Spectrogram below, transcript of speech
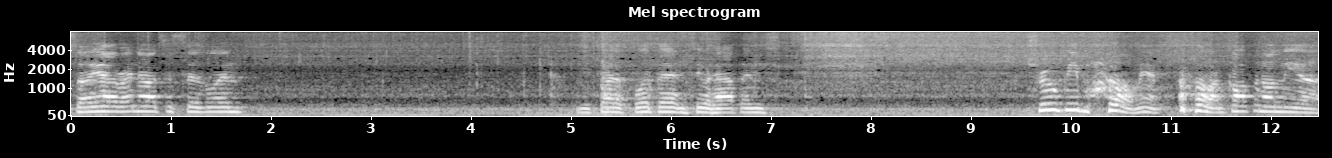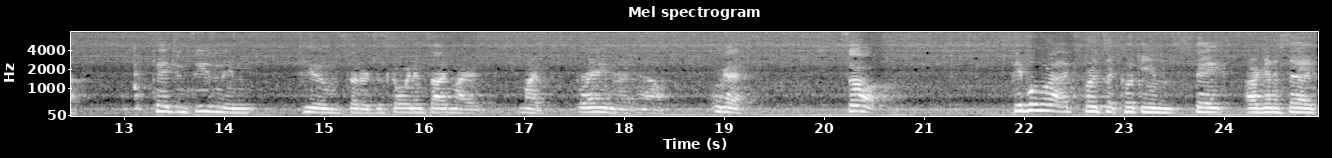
So yeah, right now it's just sizzling. You try to flip it and see what happens. True people, oh man, oh I'm coughing on the uh, Cajun seasoning fumes that are just going inside my, my brain right now. Okay, so people who are experts at cooking steak are gonna say,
